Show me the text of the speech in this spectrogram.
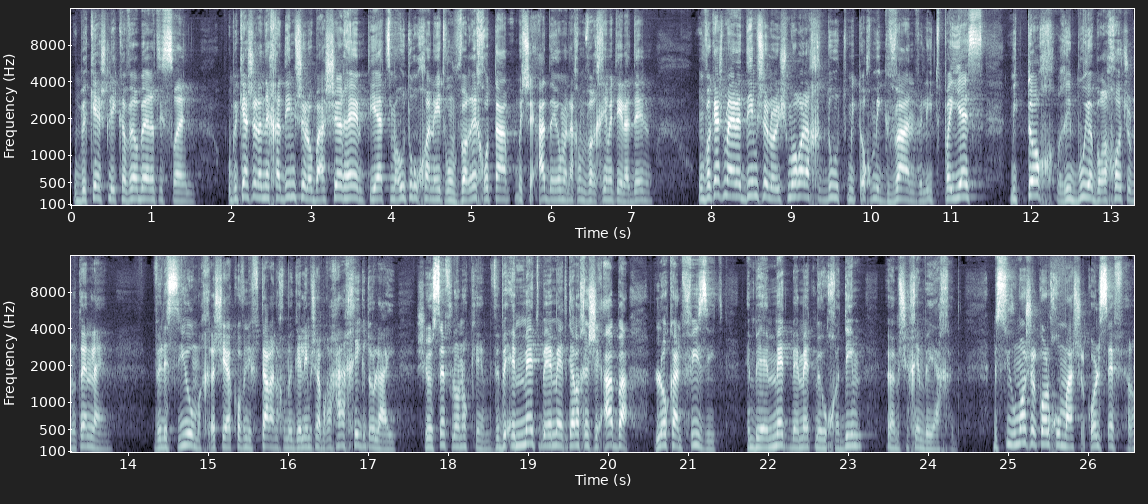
הוא ביקש להיקבר בארץ ישראל. הוא ביקש שלנכדים שלו באשר הם תהיה עצמאות רוחנית, והוא מברך אותם, כמו שעד היום אנחנו מברכים את ילדינו. הוא מבקש מהילדים שלו לשמור על אחדות מתוך מגוון ולהתפייס מתוך ריבוי הברכות שהוא נותן להם. ולסיום, אחרי שיעקב נפטר, אנחנו מגלים שהברכה הכי גדולה היא שיוסף לא נוקם. ובאמת, באמת, גם אחרי שאבא לא כאן פיזית, הם באמת באמת מאוחדים וממשיכים ביחד. בסיומו של כל חומש, של כל ספר,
